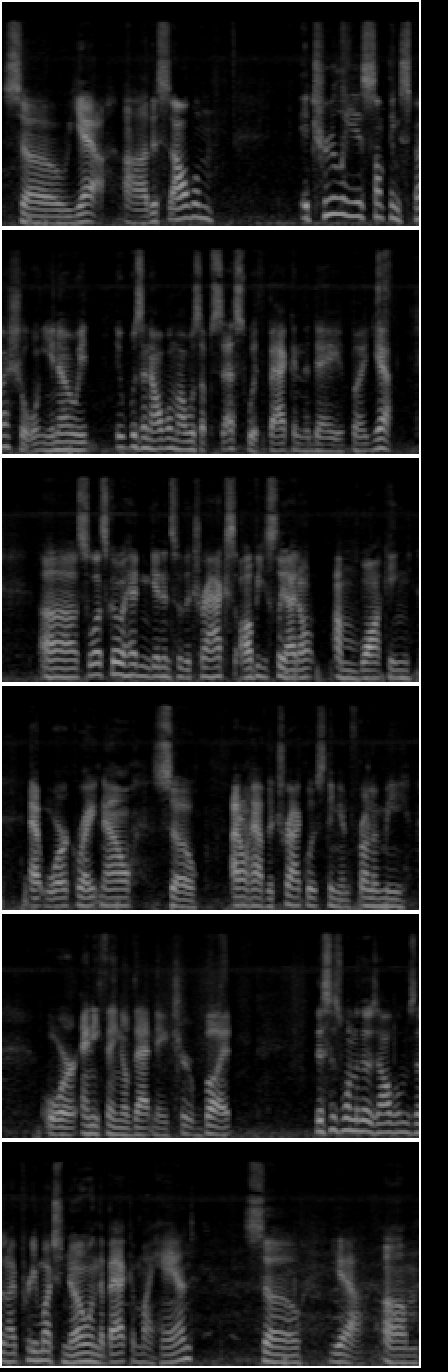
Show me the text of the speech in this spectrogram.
So, yeah, uh, this album, it truly is something special. You know, it, it was an album I was obsessed with back in the day, but yeah. Uh, so let's go ahead and get into the tracks. Obviously, I don't, I'm walking at work right now, so I don't have the track listing in front of me or anything of that nature, but this is one of those albums that I pretty much know in the back of my hand. So, yeah. Um,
